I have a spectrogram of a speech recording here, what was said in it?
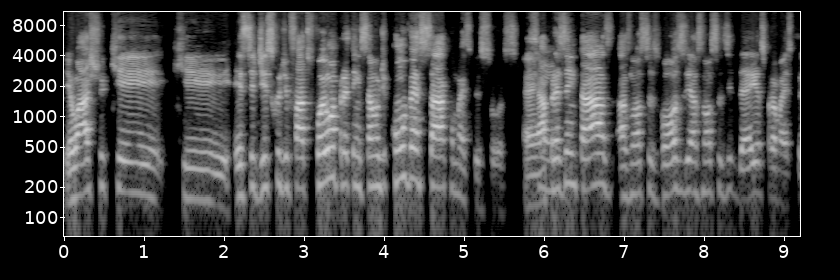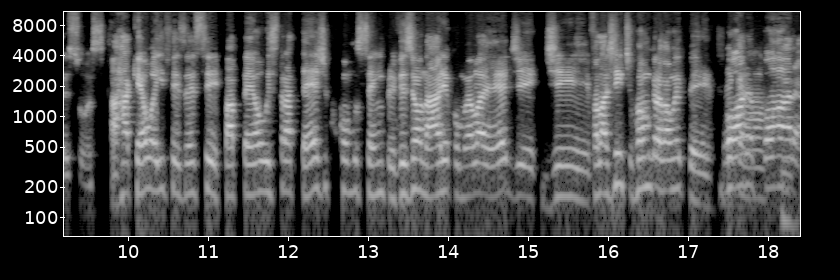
Eu acho que, que esse disco, de fato, foi uma pretensão de conversar com mais pessoas, é, apresentar as, as, nossas vozes e as nossas ideias para mais pessoas. A Raquel aí fez esse papel estratégico, como sempre, visionária, como ela é, de, de falar, gente, vamos gravar um EP. Bora, Legal. bora!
